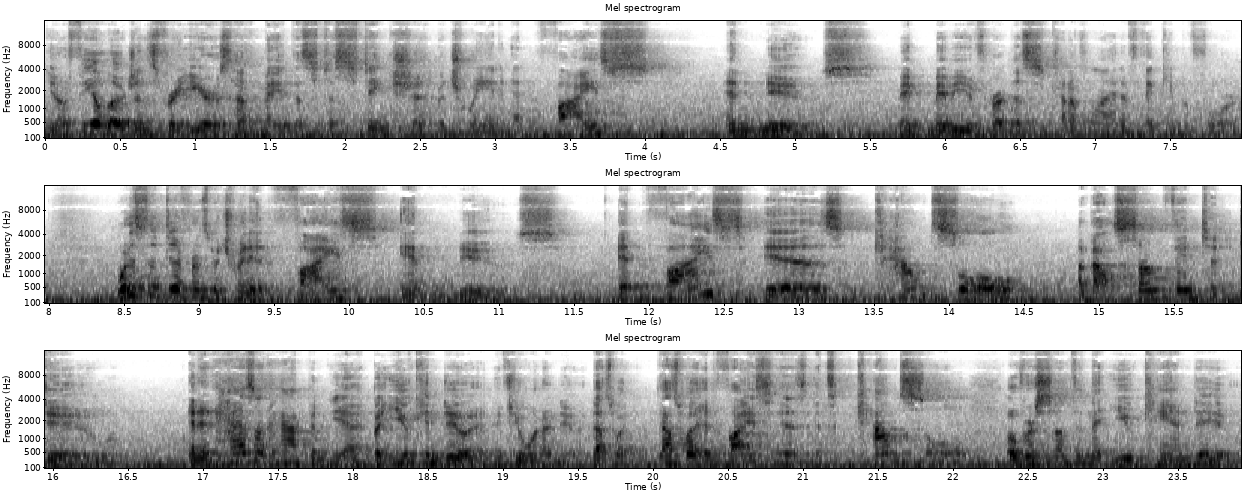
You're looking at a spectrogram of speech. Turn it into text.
you know, theologians for years have made this distinction between advice and news. Maybe, maybe you've heard this kind of line of thinking before. What is the difference between advice and news? Advice is counsel about something to do, and it hasn't happened yet, but you can do it if you want to do it. That's what that's what advice is. It's counsel over something that you can do.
